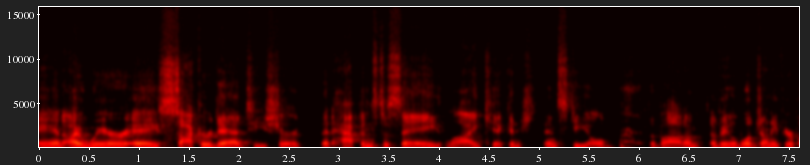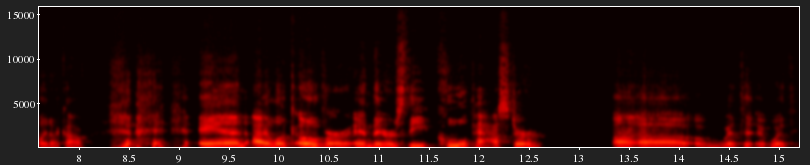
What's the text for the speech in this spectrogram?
and I wear a soccer dad T-shirt that happens to say "Lie, Kick, and, and Steal" at the bottom. Available at JohnnyFairplay.com. and I look over, and there's the cool pastor uh, uh, with with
